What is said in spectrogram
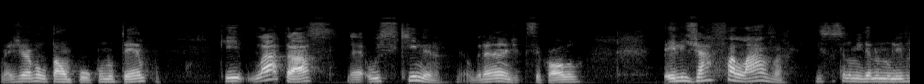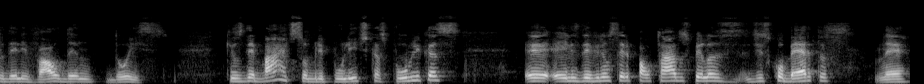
né, a gente vai voltar um pouco no tempo, que lá atrás, né, o Skinner, né, o grande psicólogo, ele já falava isso se não me engano no livro dele Walden 2, que os debates sobre políticas públicas eh, eles deveriam ser pautados pelas descobertas né,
